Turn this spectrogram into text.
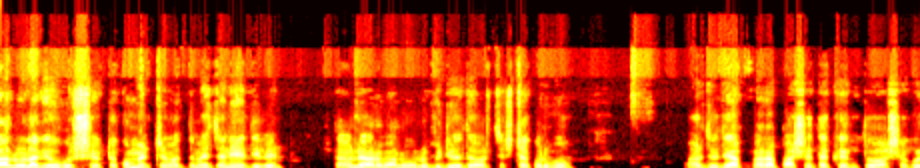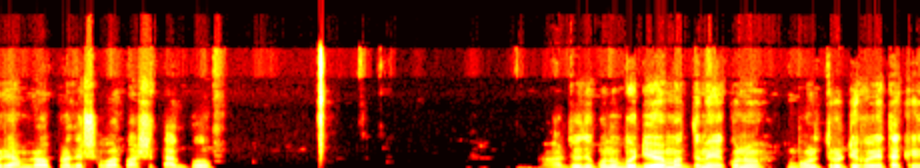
ভালো লাগে অবশ্যই একটা কমেন্টের মাধ্যমে জানিয়ে দিবেন, তাহলে আরও ভালো ভালো ভিডিও দেওয়ার চেষ্টা করব। আর যদি আপনারা পাশে থাকেন, তো আশা করি আমরাও আপনাদের সবার পাশে থাকব। আর যদি কোনো ভিডিওর মাধ্যমে কোনো ভুল ত্রুটি হয়ে থাকে,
